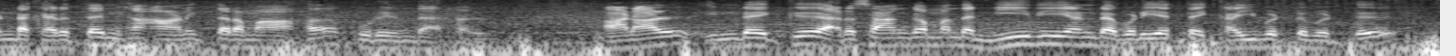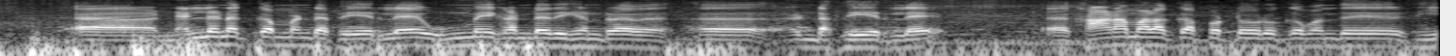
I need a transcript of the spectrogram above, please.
என்ற கருத்தை மிக ஆணித்தரமாக கூறியிருந்தார்கள். ஆனால் இன்றைக்கு அரசாங்கம் அந்த நீதி என்ற விடயத்தை கைவிட்டுவிட்டு நல்லிணக்கம் என்ற பெயரில் உண்மை கண்டறிகின்ற என்ற பெயரில் காணமளக்கப்பட்டோருக்கு வந்து நீ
